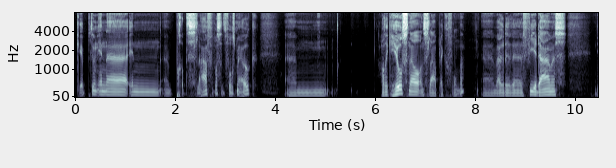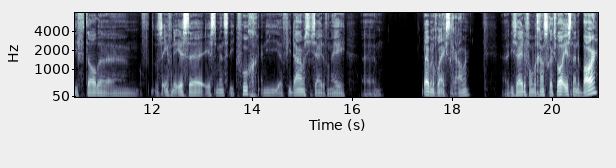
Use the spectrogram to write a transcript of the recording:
heb toen in, in Bratislava was het volgens mij ook. ehm, had ik heel snel een slaapplek gevonden. Eh waren er eh, vier dames die vertelden. ehm, of, dat was een van de eerste, eerste mensen die ik vroeg. En die eh, vier dames die zeiden van hé, hey, ehm, we hebben nog wel een extra kamer. Die zeiden van we gaan straks wel eerst naar de bar.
